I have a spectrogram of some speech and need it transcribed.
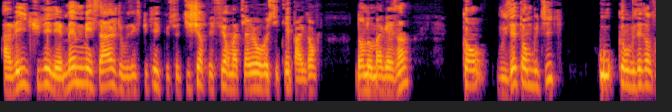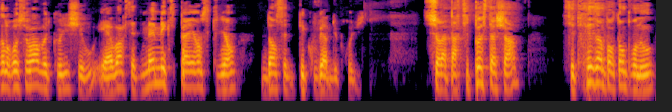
à véhiculer les mêmes messages, de vous expliquer que ce t-shirt est fait en matériaux recyclés, par exemple, dans nos magasins, quand vous êtes en boutique ou quand vous êtes en train de recevoir votre colis chez vous et avoir cette même expérience client dans cette découverte du produit. Sur la partie post-achat, c'est très important pour nous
